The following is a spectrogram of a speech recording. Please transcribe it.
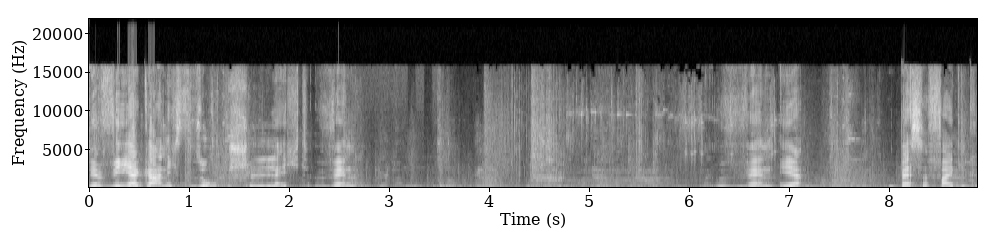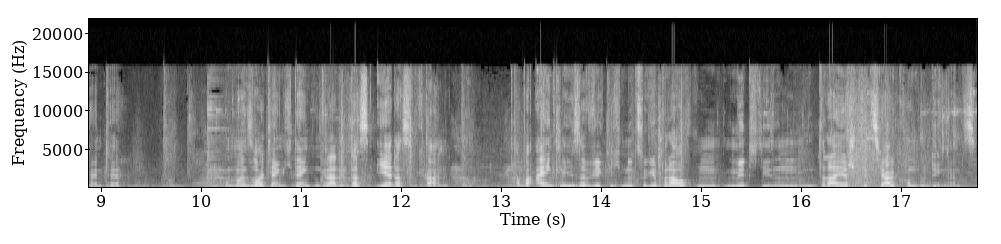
Der wäre ja gar nicht so schlecht, wenn... Wenn er besser fighten könnte. Und man sollte eigentlich denken, gerade, dass er das kann. Aber eigentlich ist er wirklich nur zu gebrauchen mit diesen Dreier-Spezialkombo-Dingens.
